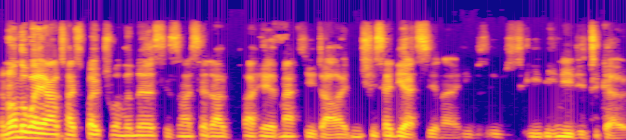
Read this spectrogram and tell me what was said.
And on the way out, I spoke to one of the nurses and I said, I, I hear Matthew died. And she said, yes, you know, he was, he, was, he, he needed to go.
